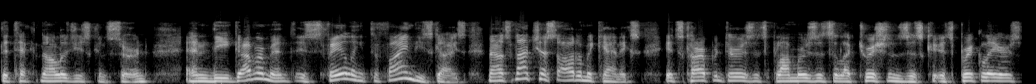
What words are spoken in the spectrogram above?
the technology is concerned. And the government is failing to find these guys. Now, it's not just auto mechanics, it's carpenters, it's plumbers, it's electricians, it's, it's bricklayers.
